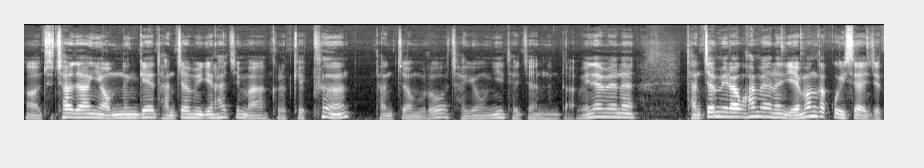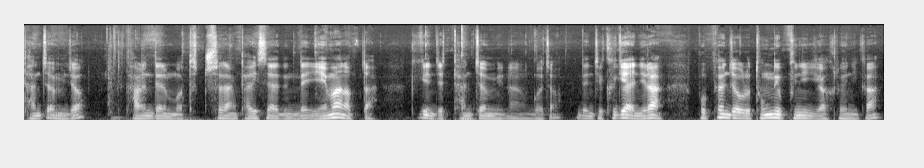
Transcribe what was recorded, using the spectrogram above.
어, 주차장이 없는 게 단점이긴 하지만 그렇게 큰 단점으로 작용이 되지 않는다. 왜냐면은 단점이라고 하면은 얘만 갖고 있어야지 단점이죠. 다른 데는 뭐 주차장 다 있어야 되는데 얘만 없다. 그게 이제 단점이라는 거죠. 근데 이제 그게 아니라 보편적으로 동네 분위기가 그러니까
